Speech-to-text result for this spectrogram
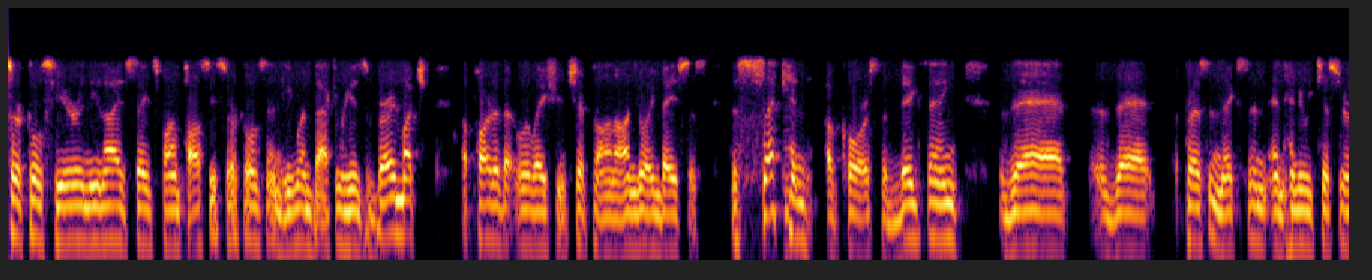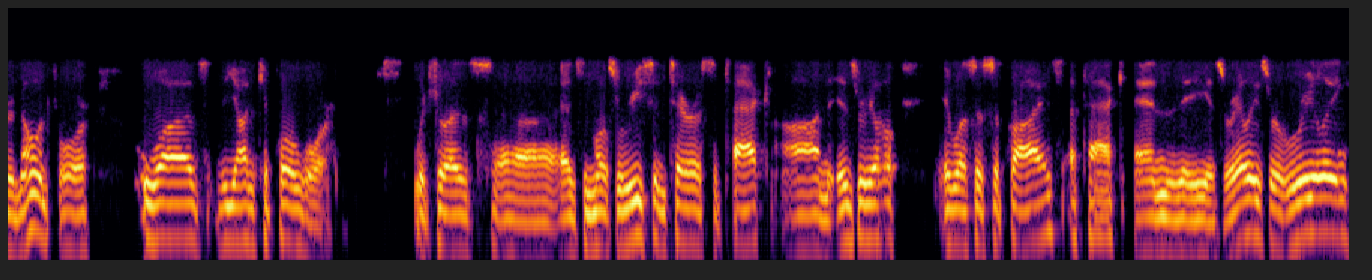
circles here in the United States, foreign policy circles, and he went back and he was very much a part of that relationship on an ongoing basis. The second, of course, the big thing that that President Nixon and Henry Kissinger are known for was the Yom Kippur War, which was uh, as the most recent terrorist attack on Israel. It was a surprise attack, and the Israelis were reeling.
